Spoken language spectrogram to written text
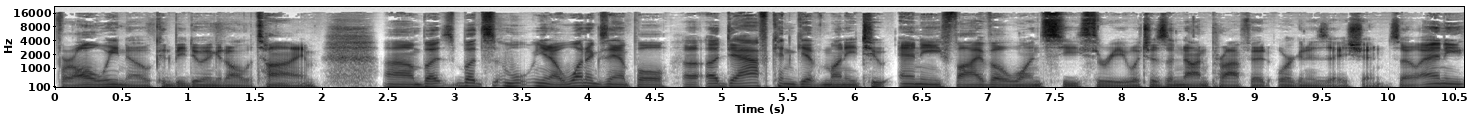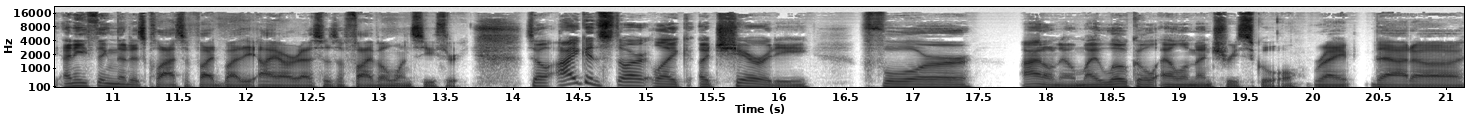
For all we know, could be doing it all the time, um, but but you know, one example: uh, a DAF can give money to any 501c3, which is a nonprofit organization. So any anything that is classified by the IRS as a 501c3. So I could start like a charity for I don't know, my local elementary school, right? That uh,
